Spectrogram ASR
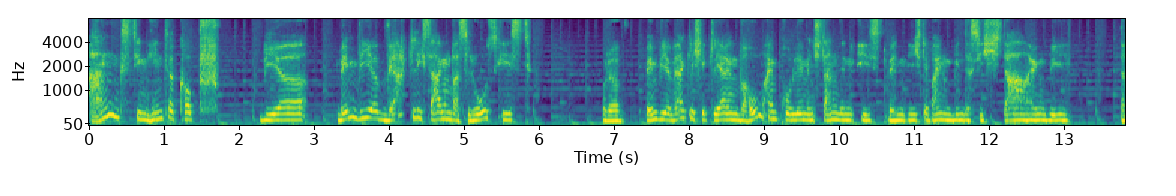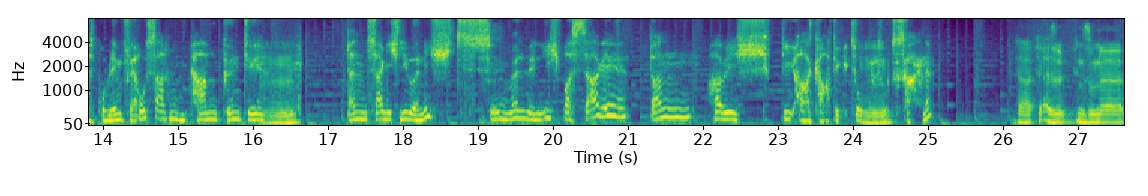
Angst im Hinterkopf. Wir, wenn wir wirklich sagen, was los ist, oder wenn wir wirklich erklären, warum ein Problem entstanden ist, wenn ich der Meinung bin, dass ich da irgendwie das Problem verursachen haben könnte, mhm. dann sage ich lieber nichts, weil wenn ich was sage, dann habe ich die A-Karte gezogen, mhm. sozusagen. Ne? Ja, also in so einer,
